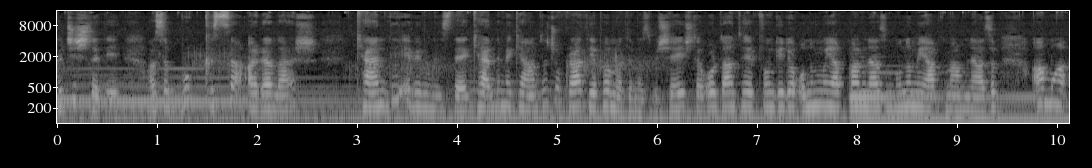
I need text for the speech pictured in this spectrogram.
kaçış da değil. Aslında bu kısa aralar kendi evimizde, kendi mekanımızda çok rahat yapamadığımız bir şey. İşte oradan telefon geliyor, onu mu yapmam lazım, bunu mu yapmam lazım. Ama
